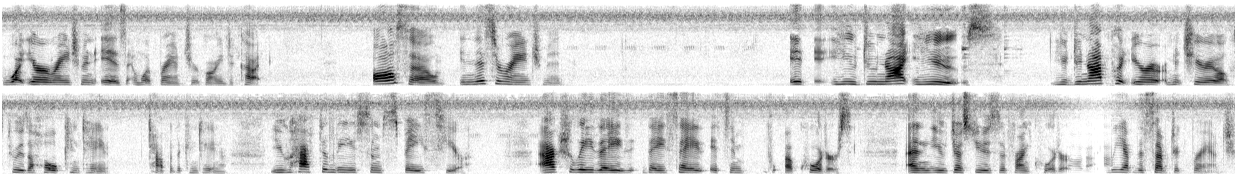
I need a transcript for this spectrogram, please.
what your arrangement is and what branch you're going to cut. Also, in this arrangement, it, you do not use, you do not put your material through the whole container, top of the container. You have to leave some space here. Actually, they, they say it's in uh, quarters, and you just use the front quarter. We have the subject branch.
